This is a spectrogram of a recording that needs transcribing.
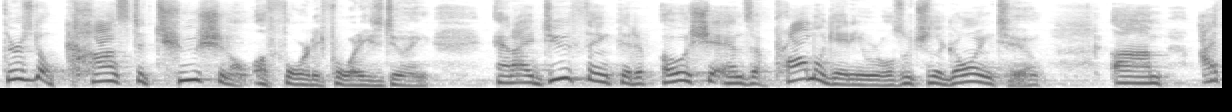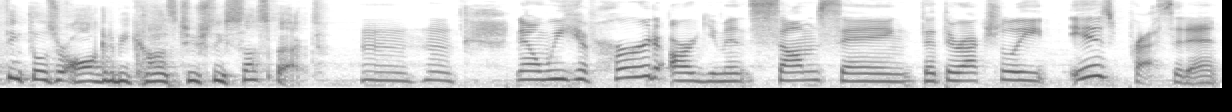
there's no constitutional authority for what he's doing. And I do think that if OSHA ends up promulgating rules, which they're going to, um, I think those are all going to be constitutionally suspect. Mm-hmm. Now, we have heard arguments, some saying that there actually is precedent.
